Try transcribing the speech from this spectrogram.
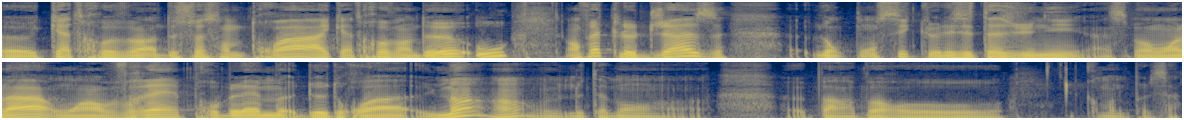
euh, 80 de 63 à 82 où en fait le jazz donc on sait que les États-Unis à ce moment-là ont un vrai problème de droits humains hein, notamment euh, par rapport au comment on appelle ça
